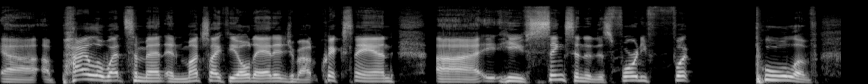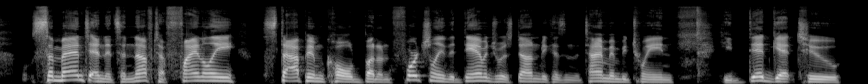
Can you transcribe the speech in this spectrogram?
uh, a pile of wet cement, and much like the old adage about quicksand, uh, he sinks into this forty foot pool of cement, and it's enough to finally stop him cold. But unfortunately, the damage was done because in the time in between, he did get to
